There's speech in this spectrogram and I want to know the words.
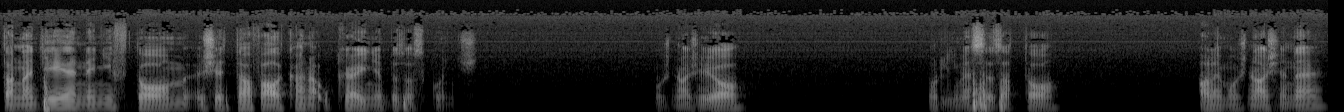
ta naděje není v tom, že ta válka na Ukrajině brzo skončí. Možná, že jo, modlíme se za to, ale možná, že ne.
